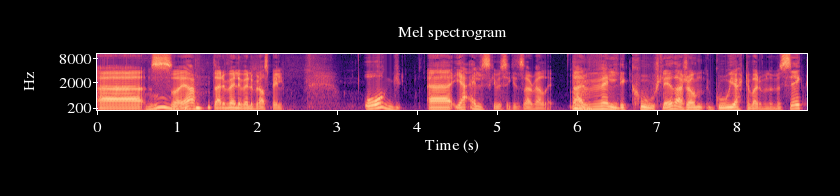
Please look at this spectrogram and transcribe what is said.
Eh, Så ja, det er et veldig, veldig bra spill. Og uh, jeg elsker musikken Star Valley. Det er veldig koselig. Det er sånn god hjertevarmende musikk.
